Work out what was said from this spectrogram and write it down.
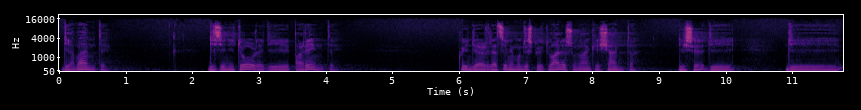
di amante, di genitore, di parente. Quindi le relazioni nel mondo spirituale sono anche shanta, di, di, di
